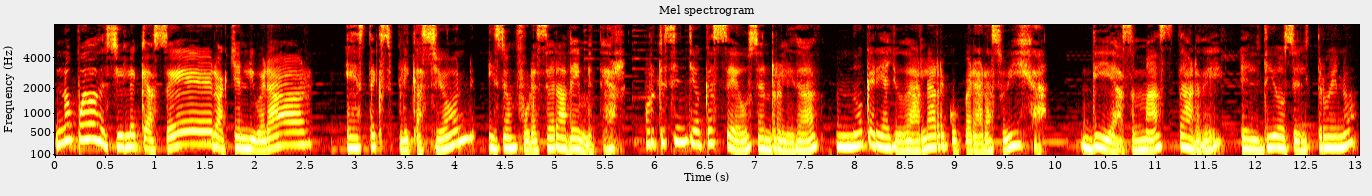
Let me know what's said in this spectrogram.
No puedo decirle qué hacer, a quién liberar. Esta explicación hizo enfurecer a Demeter, porque sintió que Zeus en realidad no quería ayudarla a recuperar a su hija. Días más tarde, el dios del trueno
